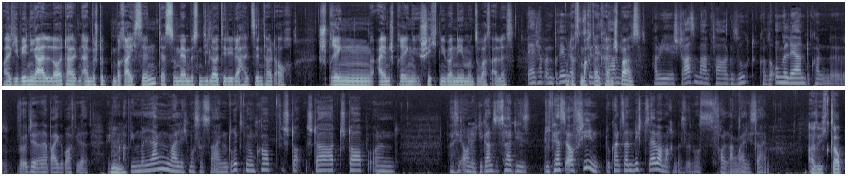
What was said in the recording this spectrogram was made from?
Weil je weniger Leute halt in einem bestimmten Bereich sind, desto mehr müssen die Leute, die da halt sind, halt auch springen, einspringen, Schichten übernehmen und sowas alles. Ja, ich habe in Bremen. Und das macht dann keinen haben, Spaß. Haben die Straßenbahnfahrer gesucht, kommst auch ungelernt, du kannst, äh, wird dir dann herbeigebracht wieder. Mhm. Dachte, wie langweilig muss es sein? Du drückst nur den Kopf, Stopp, Start, Stopp und weiß ich auch nicht. Die ganze Zeit, die, du fährst ja auf Schienen, du kannst dann nichts selber machen, das muss voll langweilig sein. Also ich glaube,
